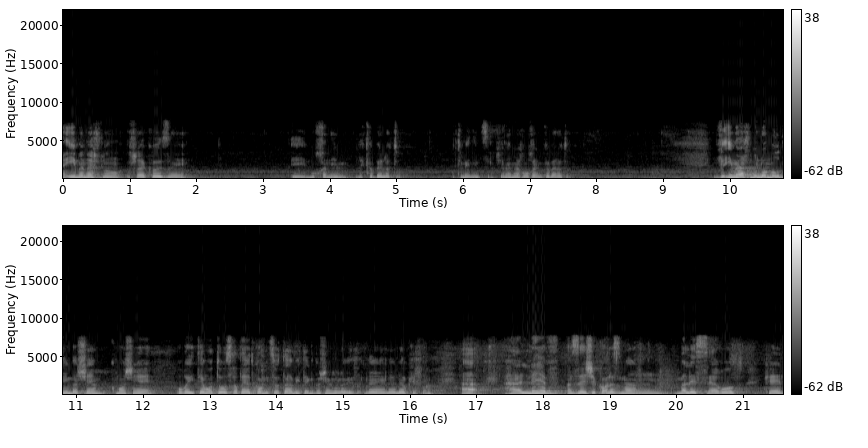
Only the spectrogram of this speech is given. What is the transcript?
האם אנחנו, אפשר לקרוא לזה, אה, מוכנים לקבל אותו? הוא תמיד נמצא, השאלה אם אנחנו מוכנים לקבל אותו. ואם אנחנו לא מורדים בשם, כמו שהוריתם אותו וזכרתם את כל מצוותיו, וייתן קדושים לאלוקיכם. הלב הזה שכל הזמן מלא שערות, כן,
